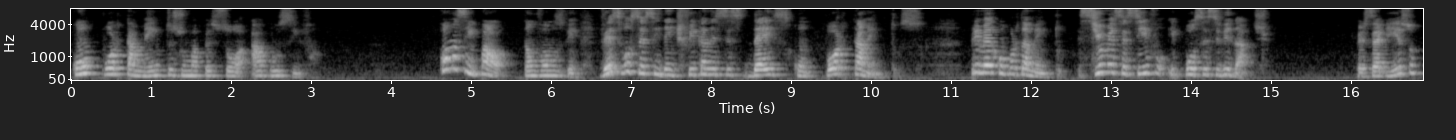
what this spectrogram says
comportamentos de uma pessoa abusiva. Como assim, Paulo? Então vamos ver. Vê se você se identifica nesses 10 comportamentos. Primeiro comportamento: ciúme excessivo e possessividade. Percebe isso?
